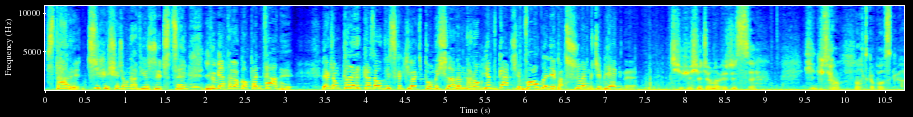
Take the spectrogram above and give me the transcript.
Stary, cichy siedział na wieżyczce i wymiatał jak opętany. Jak tam Keller kazał wyskakiwać, pomyślałem, narobię w gacie. W ogóle nie patrzyłem, gdzie biegnę. Cichy siedział na wieżyczce i grzał Matko Boska.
